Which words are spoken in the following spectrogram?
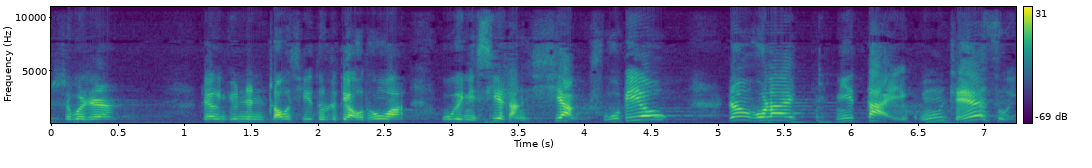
是不是？两军人朝夕都是掉头啊！我给你写上降书表，然后来你代功折罪，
